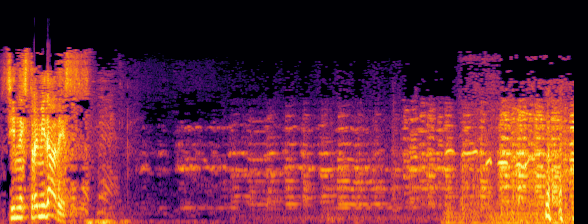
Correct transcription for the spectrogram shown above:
sin extremidades.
